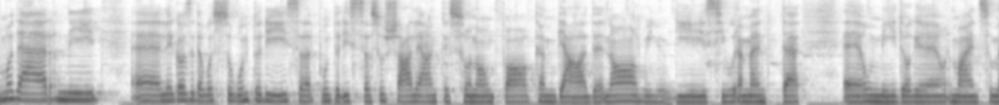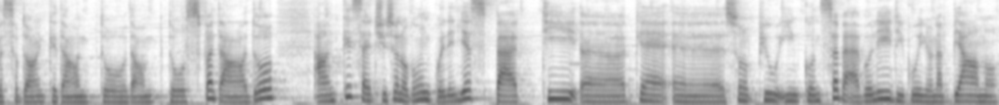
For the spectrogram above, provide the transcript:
moderni, eh, le cose da questo punto di vista, dal punto di vista sociale, anche sono un po' cambiate, no? Quindi sicuramente è un mito che ormai insomma è stato anche tanto, tanto sfatato, anche se ci sono comunque degli aspetti eh, che eh, sono più inconsapevoli, di cui non abbiamo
